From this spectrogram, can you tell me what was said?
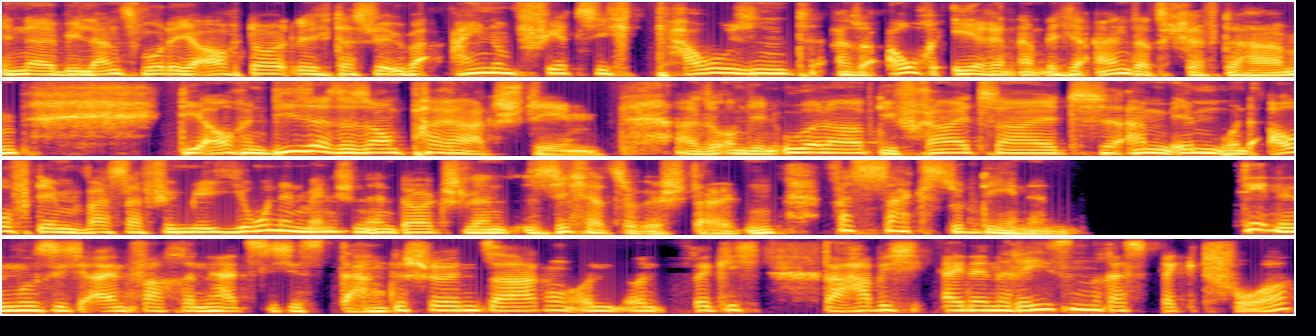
In der Bilanz wurde ja auch deutlich, dass wir über 41.000, also auch ehrenamtliche Einsatzkräfte haben, die auch in dieser Saison parat stehen. Also um den Urlaub, die Freizeit am, im und auf dem Wasser für Millionen Menschen in Deutschland sicher zu gestalten. Was sagst du denen? Denen muss ich einfach ein herzliches Dankeschön sagen und, und wirklich, da habe ich einen riesen Respekt vor.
